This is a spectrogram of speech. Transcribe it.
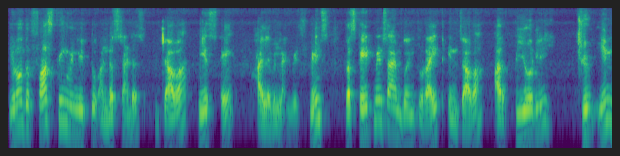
you know the first thing we need to understand is Java is a high level language. Means the statements I am going to write in Java are purely in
